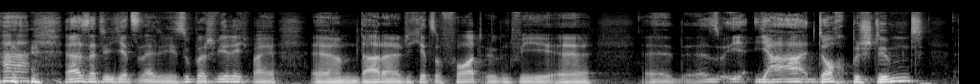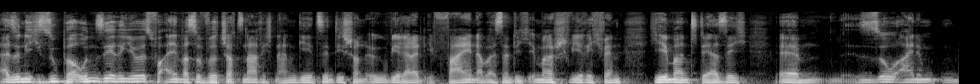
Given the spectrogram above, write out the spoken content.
das ist natürlich jetzt natürlich super schwierig, weil ähm, da dann natürlich jetzt sofort irgendwie äh, äh, also, ja, doch, bestimmt. Also nicht super unseriös, vor allem was so Wirtschaftsnachrichten angeht, sind die schon irgendwie relativ fein, aber es ist natürlich immer schwierig, wenn jemand, der sich ähm, so einem,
